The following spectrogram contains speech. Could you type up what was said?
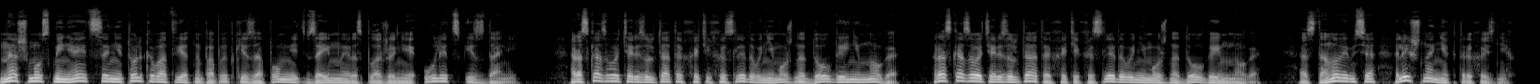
наш мозг меняется не только в ответ на попытки запомнить взаимное расположение улиц и зданий. Рассказывать о результатах этих исследований можно долго и немного. Рассказывать о результатах этих исследований можно долго и много. Остановимся лишь на некоторых из них.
